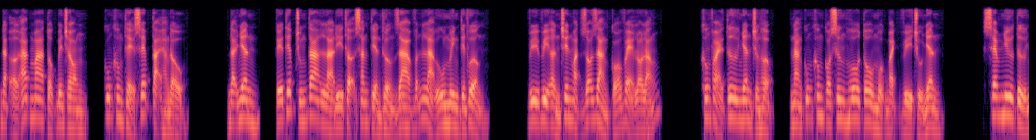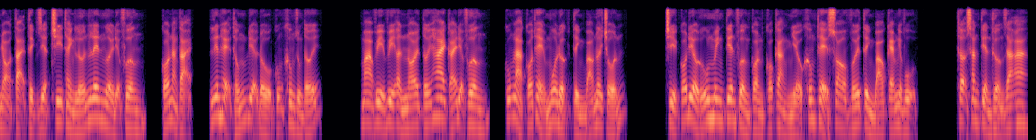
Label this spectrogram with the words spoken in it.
đặt ở ác ma tộc bên trong, cũng không thể xếp tại hàng đầu. Đại nhân, kế tiếp chúng ta là đi thợ săn tiền thưởng ra vẫn là ưu minh Tiến phượng vì vị ẩn trên mặt rõ ràng có vẻ lo lắng. Không phải tư nhân trường hợp, nàng cũng không có xưng hô tô một bạch vì chủ nhân. Xem như từ nhỏ tại tịch diệt chi thành lớn lên người địa phương, có nàng tại, liên hệ thống địa đồ cũng không dùng tới. Mà vì vị ẩn nói tới hai cái địa phương cũng là có thể mua được tình báo nơi trốn. Chỉ có điều u minh tiên phường còn có càng nhiều không thể so với tình báo kém nghiệp vụ. Thợ săn tiền thưởng ra a.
